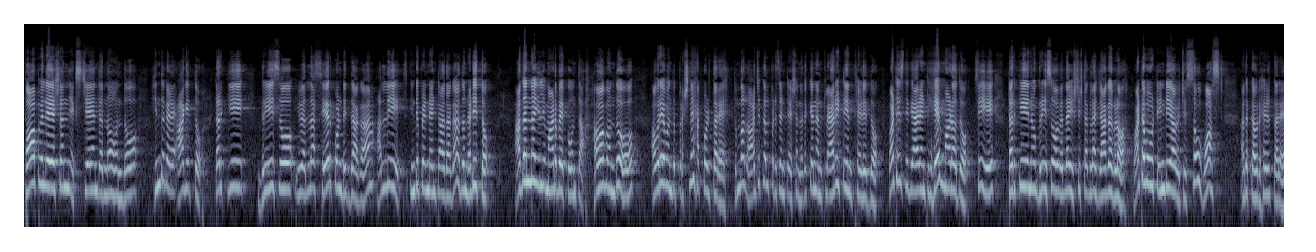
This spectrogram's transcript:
ಪಾಪ್ಯುಲೇಷನ್ ಎಕ್ಸ್ಚೇಂಜ್ ಅನ್ನೋ ಒಂದು ಹಿಂದುಗಡೆ ಆಗಿತ್ತು. ಟರ್ಕಿ, ಗ್ರೀಸು ಇವೆಲ್ಲ ಸೇರಿಕೊಂಡಿದ್ದಾಗ, ಅಲ್ಲಿ ಇಂಡಿಪೆಂಡೆಂಟ್ ಆದಾಗ ಅದು ನಡೀತು. ಅದನ್ನು ಇಲ್ಲಿ ಮಾಡಬೇಕು ಅಂತ. ಅವಾಗೊಂದು ಅವರೇ ಒಂದು ಪ್ರಶ್ನೆ ಹಾಕ್ಕೊಳ್ತಾರೆ ತುಂಬ ಲಾಜಿಕಲ್ ಪ್ರೆಸೆಂಟೇಷನ್ ಅದಕ್ಕೆ ನಾನು ಕ್ಲಾರಿಟಿ ಅಂತ ಹೇಳಿದ್ದು. ವಾಟ್ ಈಸ್ ದಿ ಗ್ಯಾರಂಟಿ ಹೇಗೆ ಮಾಡೋದು? ಸಿ ಟರ್ಕಿನು, ಗ್ರೀಸು ಅವೆಲ್ಲ ಇಷ್ಟಿಷ್ಟಾಗಲ ಜಾಗಗಳು. What about India which is so vast ಅದಕ್ಕೆ ಅವ್ರು ಹೇಳ್ತಾರೆ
